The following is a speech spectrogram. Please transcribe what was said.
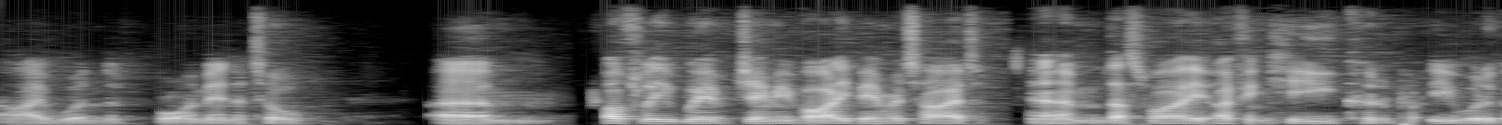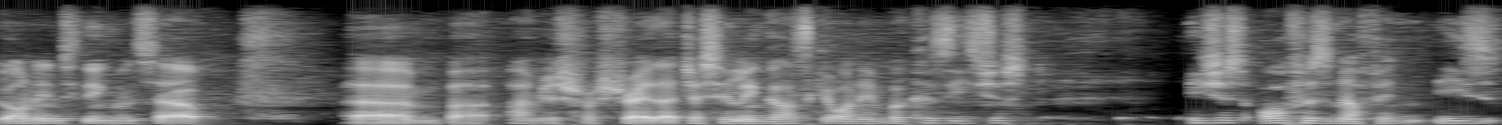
I wouldn't have brought him in at all. Um, Obviously, with Jamie Vardy being retired, um, that's why I think he could he would have gone into the England setup. Um, but I'm just frustrated that Jesse Lingard's got him because he's just he just offers nothing. He's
